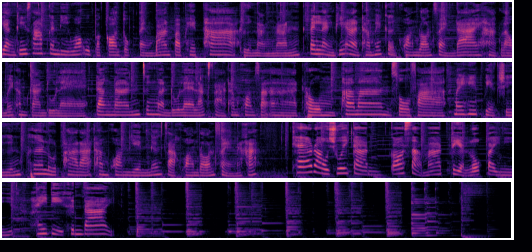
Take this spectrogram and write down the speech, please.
อย่างที่ทราบกันดีว่าอุปกรณ์ตกแต่งบ้านประเภทผ้าหรือหนังนั้น เป็นแหล่งที่อาจทำให้เกิดความร้อนแฝงได้ หากเราไม่ทำการดูแล ดังนั้นจึงหมั่นดูแลรักษาทำความสะอาด พรม ผ้าม่าน โซฟา ไม่ให้เปียกชื้น เพื่อลดภาระทำความเย็นเนื่องจากความร้อนแฝงนะคะ แค่เราช่วยกันก็สามารถเปลี่ยนโลกใบนี้ให้ดีขึ้นได้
